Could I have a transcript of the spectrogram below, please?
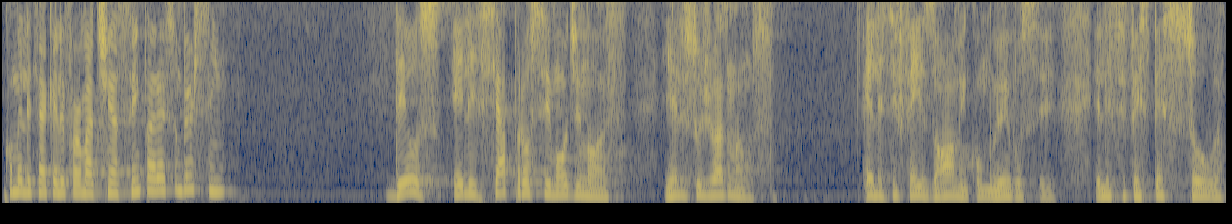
Como ele tem aquele formatinho assim, parece um bercinho. Deus, ele se aproximou de nós e ele sujou as mãos. Ele se fez homem como eu e você. Ele se fez pessoa.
